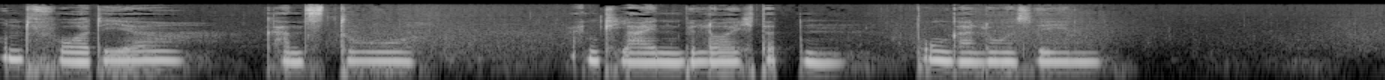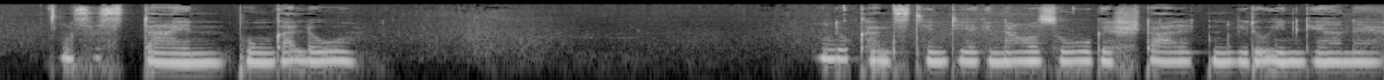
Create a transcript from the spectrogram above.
und vor dir kannst du einen kleinen beleuchteten Bungalow sehen. Es ist dein Bungalow. Du kannst ihn dir genau so gestalten, wie du ihn gerne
